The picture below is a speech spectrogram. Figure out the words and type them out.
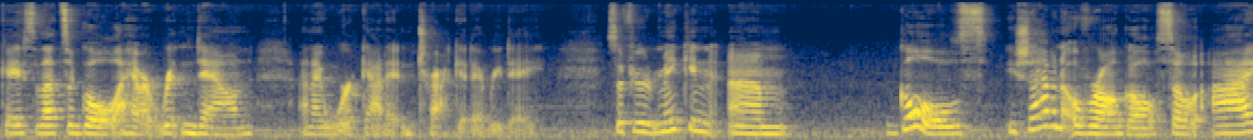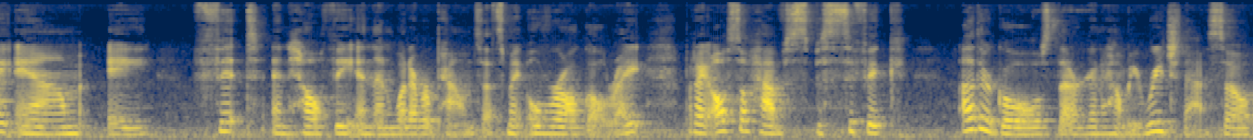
Okay, so that's a goal. I have it written down and I work at it and track it every day. So if you're making um, goals, you should have an overall goal. So I am a fit and healthy and then whatever pounds. That's my overall goal, right? But I also have specific other goals that are going to help me reach that. So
